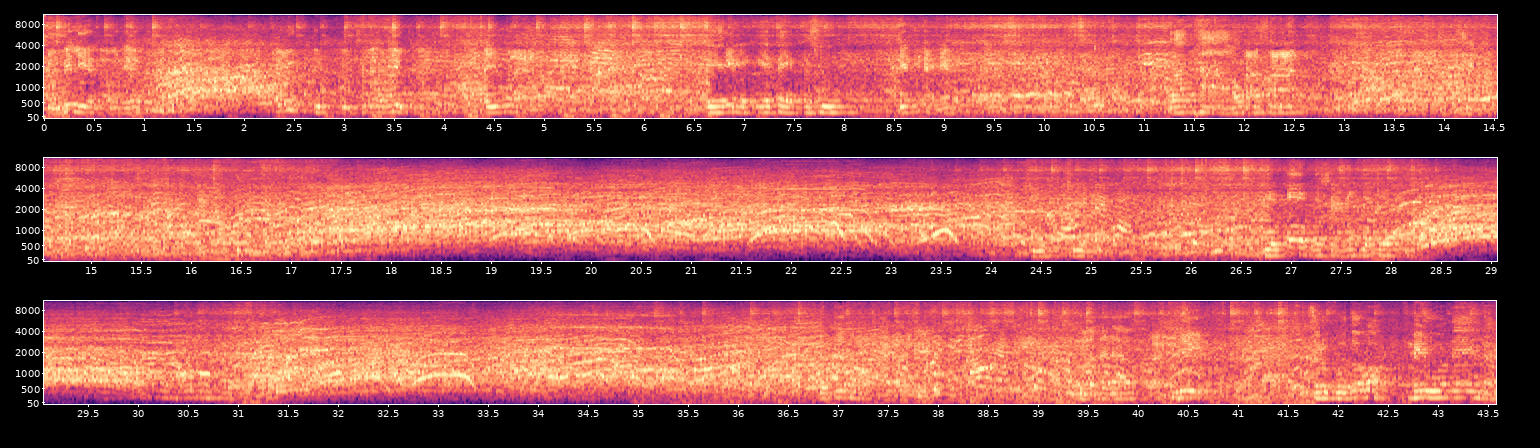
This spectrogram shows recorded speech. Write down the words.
หนูไม่เรียนเหรอวันนี้เขาหยุดหยุดหยุดใช่ไหมวันนี้หยุดใช่ไหมอายุเท่าไหร่แล้ววะเอเปกเอเปกประชุมเรียนที่ไหนเนี่ย ลาดพร้าวลาซานลาซานชื่อชื่ออะไรโฟโต้ขอเสียงน้องโฟโต้โฟโต้มาออกใครแล้ววันนี้ มานะครับ พี่ สรุปโฟโต้บอกไม่รู้ว่าแม่อยู่ไหน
